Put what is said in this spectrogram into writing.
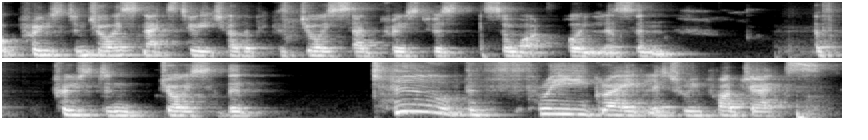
put Proust and Joyce next to each other because Joyce said Proust was somewhat pointless and Proust and Joyce are the two of the three great literary projects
